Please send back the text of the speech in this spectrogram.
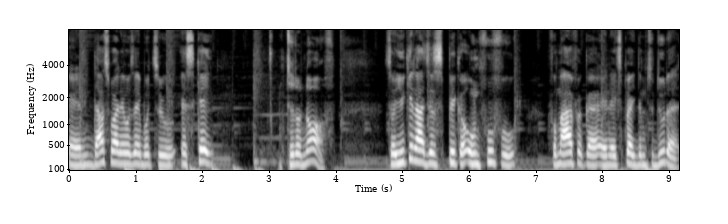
and that's why they was able to escape to the north so you cannot just speak a unfufu from Africa and expect them to do that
